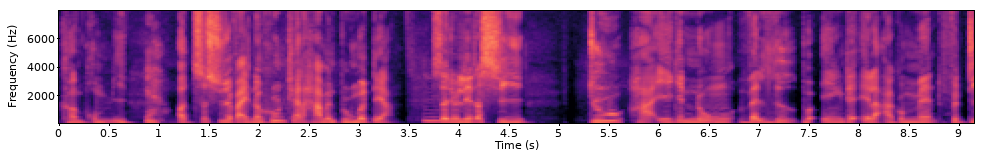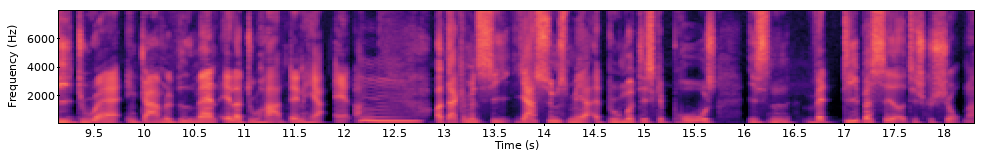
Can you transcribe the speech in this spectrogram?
kompromis. Ja. Og så synes jeg faktisk, når hun kalder ham en boomer der, mm. så er det jo lidt at sige, du har ikke nogen valid pointe eller argument, fordi du er en gammel hvid mand, eller du har den her alder. Mm. Og der kan man sige, jeg synes mere, at boomer, det skal bruges i sådan værdibaserede diskussioner.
